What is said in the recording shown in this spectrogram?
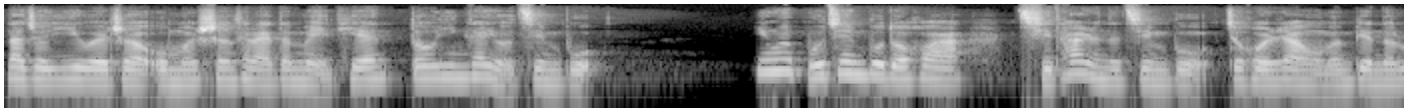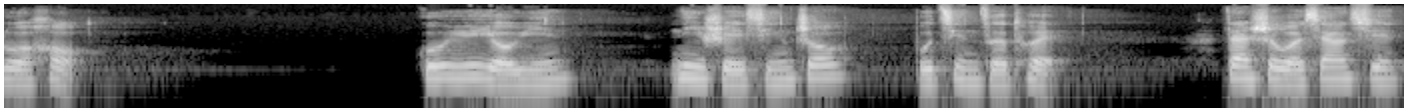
那就意味着我们生下来的每天都应该有进步，因为不进步的话，其他人的进步就会让我们变得落后。古语有云：“逆水行舟，不进则退。”但是我相信，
